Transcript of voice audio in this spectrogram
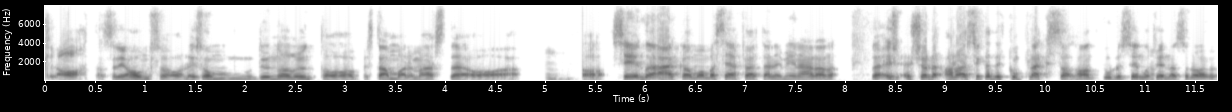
klart. altså Det er hun som liksom dundrer rundt og bestemmer det meste. og Mm. ja, Sindre Eker må se føttene mine. Jeg, jeg skjønner, Han har sikkert litt komplekser, sant? gode Sindre Finnes. så da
